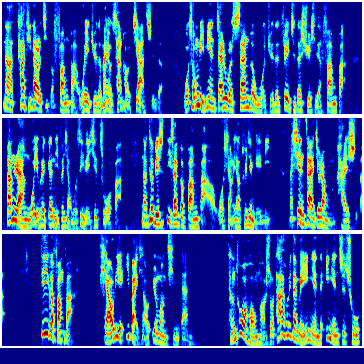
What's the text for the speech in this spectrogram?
那他提到了几个方法，我也觉得蛮有参考价值的。我从里面摘录了三个我觉得最值得学习的方法。当然，我也会跟你分享我自己的一些做法。那特别是第三个方法啊，我想要推荐给你。那现在就让我们开始吧。第一个方法，条列一百条愿望清单。藤拓宏哈说，他会在每一年的一年之初，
